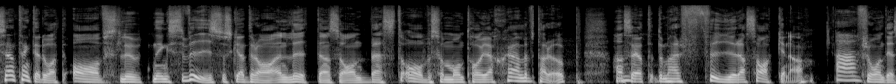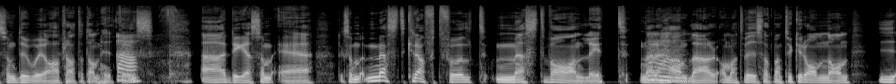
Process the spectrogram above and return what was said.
Sen tänkte jag då att avslutningsvis så ska jag dra en liten sån best of som Montoya själv tar upp. Han säger att de här fyra sakerna från det som du och jag har pratat om hittills är det som är liksom mest kraftfullt, mest vanligt när det handlar om att visa att man tycker om någon i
